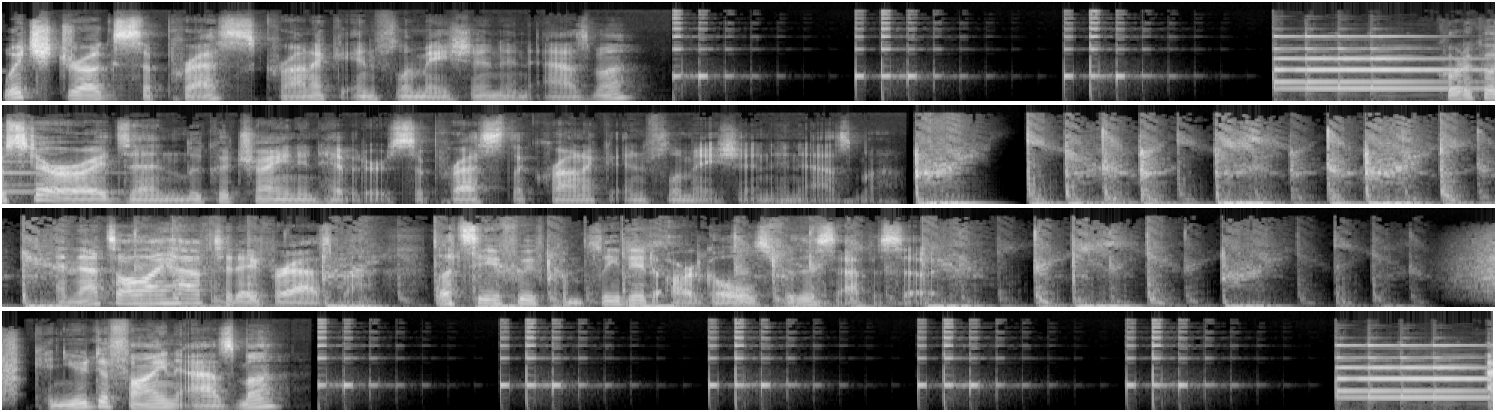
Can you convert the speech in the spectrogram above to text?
Which drugs suppress chronic inflammation in asthma? Corticosteroids and leukotriene inhibitors suppress the chronic inflammation in asthma. And that's all I have today for asthma. Let's see if we've completed our goals for this episode. Can you define asthma?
